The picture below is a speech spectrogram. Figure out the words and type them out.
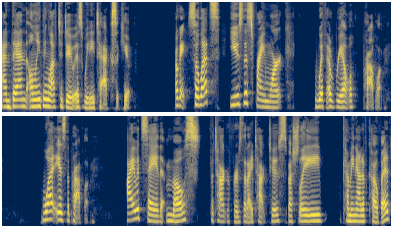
And then the only thing left to do is we need to execute. Okay, so let's use this framework with a real problem. What is the problem? I would say that most photographers that I talk to, especially coming out of COVID,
